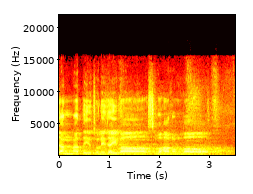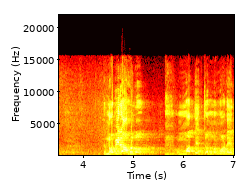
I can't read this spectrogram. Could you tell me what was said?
জান্নাতে চলে যাইবা। সুবহানাল্লাহ। নবীরা হলো উম্মতের জন্য মডেল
